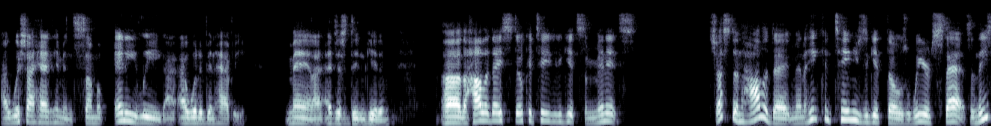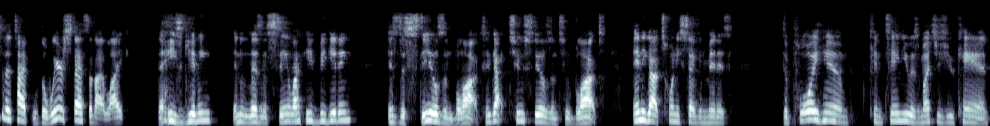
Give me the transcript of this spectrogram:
I wish I had him in some of any league. I, I would have been happy. Man, I, I just didn't get him. Uh, the holidays still continue to get some minutes. Justin Holiday, man, he continues to get those weird stats. And these are the type of the weird stats that I like that he's getting, and it doesn't seem like he'd be getting, is the steals and blocks. He got two steals and two blocks. and he got 27 minutes. Deploy him, continue as much as you can.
